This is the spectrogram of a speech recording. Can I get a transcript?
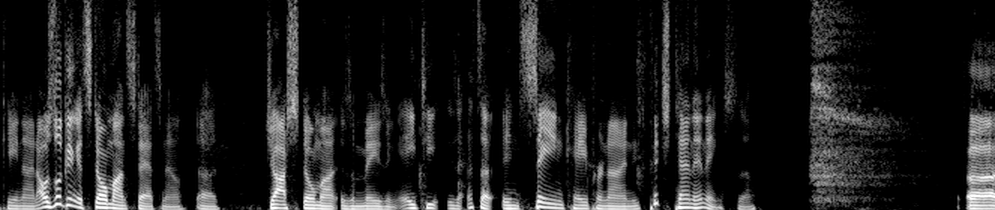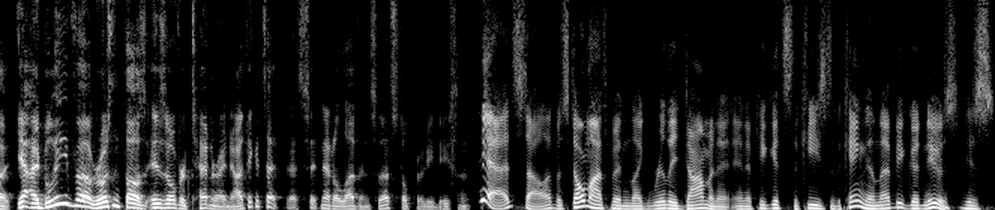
K9. I was looking at Staumont's stats now. Uh, Josh Staumont is amazing. 18. That's an insane K per nine. He's pitched 10 innings. So Uh, yeah, I believe uh, Rosenthal's is over 10 right now. I think it's at that's sitting at 11, so that's still pretty decent. yeah, it's solid. But Staumont's been like really dominant, and if he gets the keys to the kingdom, that'd be good news. His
